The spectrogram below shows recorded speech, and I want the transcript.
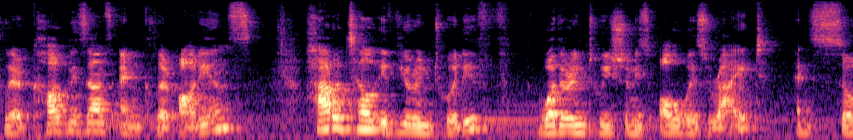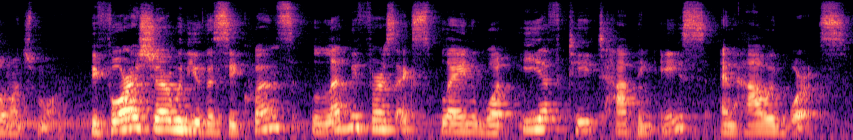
claircognizance, and clairaudience, how to tell if you're intuitive, whether intuition is always right, and so much more. Before I share with you the sequence, let me first explain what EFT tapping is and how it works.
